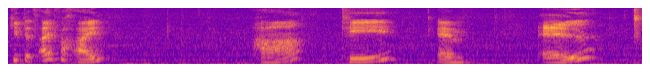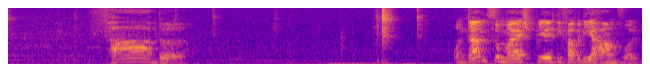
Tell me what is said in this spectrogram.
gibt jetzt einfach ein H T M L Farbe. Und dann zum Beispiel die Farbe, die ihr haben wollt.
